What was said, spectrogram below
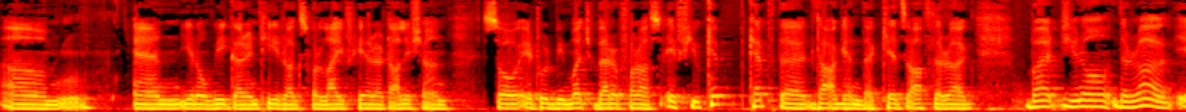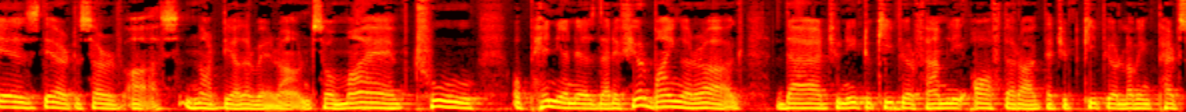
Um, and you know we guarantee rugs for life here at Alyshaan. So it would be much better for us if you kept kept the dog and the kids off the rug. But you know, the rug is there to serve us, not the other way around. So my true opinion is that if you're buying a rug, that you need to keep your family off the rug, that you keep your loving pets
